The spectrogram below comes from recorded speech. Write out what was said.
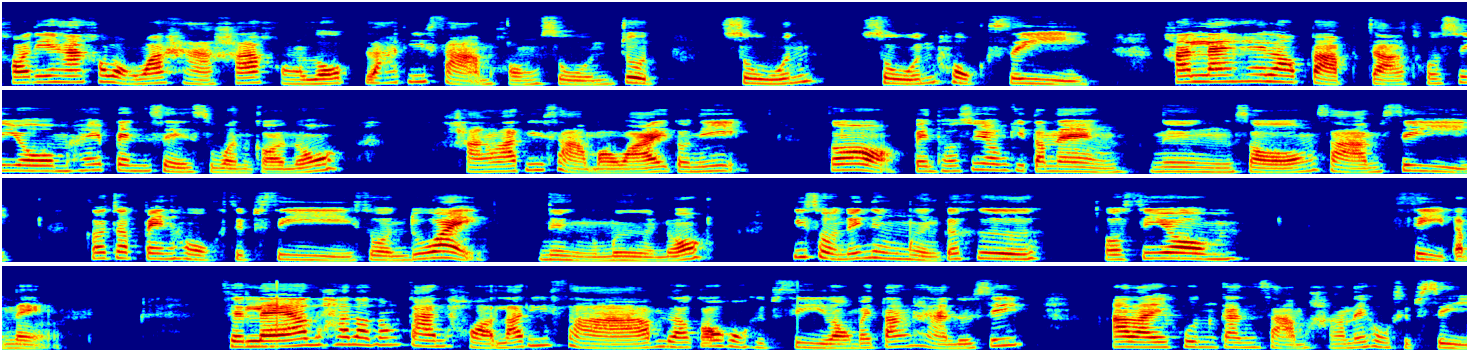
ข้อที่ห้าเขาบอกว่าหาค่าของลบรากที่สามของศูนย์จุดศูนย์ศูนย์หกสี่ขั้นแรกให้เราปรับจากทศนิยมให้เป็นเศษส่วนก่อนเนาะครั้งรากที่สามเอาไว้ตัวนี้ ก็เป็นทศนิยมกี่ตำแหน่งหนึ่งสองสามสี่ก็จะเป็นหกสิบสี่ส่วนด้วยหนึ่งหมื่นเนาะที่ส่วนด้วยหนึ่งหมื่นก็คือ ทศนิยมสี่ตำแหน่ง เสร็จแล้วถ้าเราต้องการถอดรากที่สามแล้วก็หกสิบสี่ลองไปตั้งหารดูซิอะไรคูณกันสามครั้งได้หกสิบสี่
